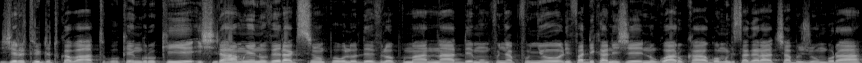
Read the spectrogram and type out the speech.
Gertrude tukaba tugukengurukiye ishyirahamwe Nouvelle Action pour le Développement NADE mu mpfunyapfunyo rifadikanije n'ugwaruka rwo mu gisagara ca Bujumbura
